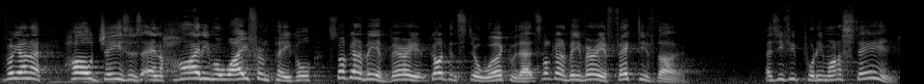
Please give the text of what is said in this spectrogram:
If we're going to hold Jesus and hide him away from people, it's not going to be a very, God can still work with that. It's not going to be very effective though, as if you put him on a stand.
